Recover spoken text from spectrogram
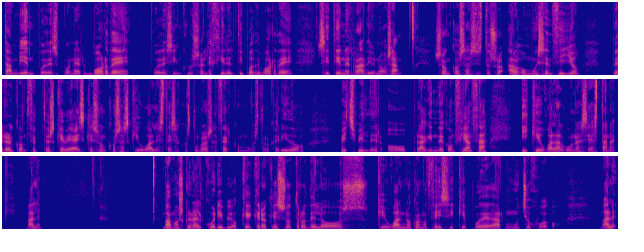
también puedes poner borde, puedes incluso elegir el tipo de borde, si tiene radio o no. O sea, son cosas, esto es algo muy sencillo, pero el concepto es que veáis que son cosas que igual estáis acostumbrados a hacer con vuestro querido Page Builder o plugin de confianza y que igual algunas ya están aquí, ¿vale? Vamos con el Query Block, que creo que es otro de los que igual no conocéis y que puede dar mucho juego, ¿vale?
